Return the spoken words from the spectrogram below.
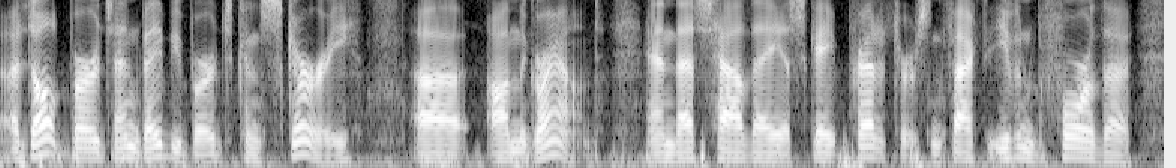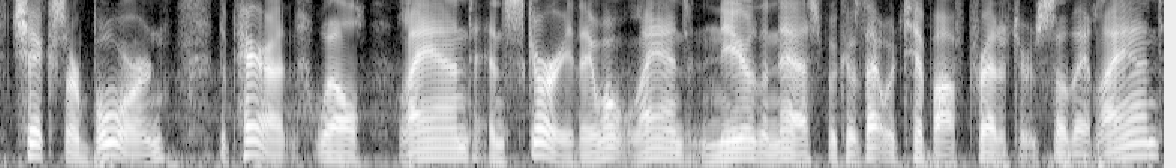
adult birds and baby birds can scurry uh, on the ground and that's how they escape predators. In fact, even before the chicks are born, the parent will land and scurry. They won't land near the nest because that would tip off predators. So they land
